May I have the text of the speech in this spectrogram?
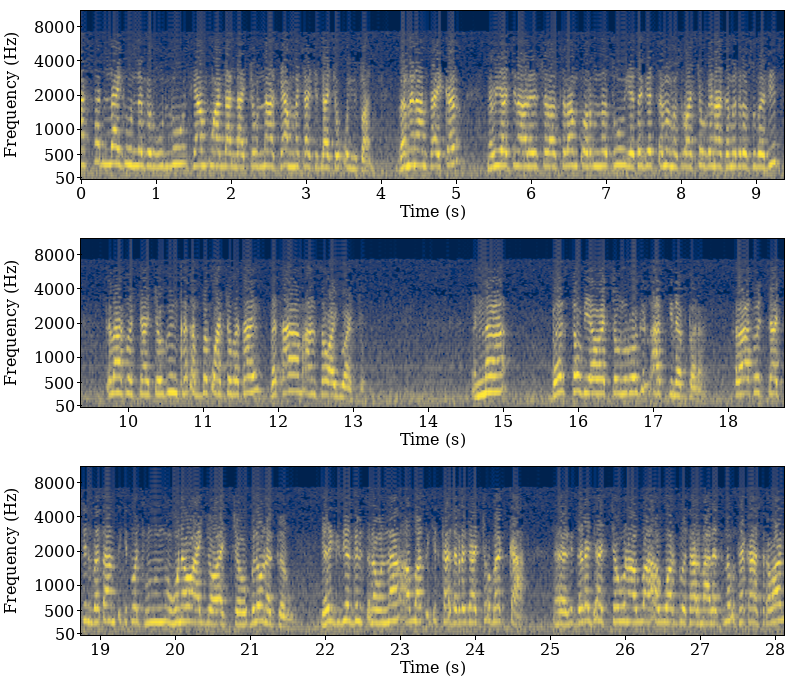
አስፈላጊውን ነገር ሁሉ ሲያሟላላቸውና ሲያመቻችላቸው ቆይቷል። በመናም ሳይቀር ነቢያችን አለ ሰላት ሰላም ጦርነቱ የተገጠመ መስሯቸው ገና ከመድረሱ በፊት ጥላቶቻቸው ግን ከጠበቋቸው በታይ በጣም አንሰው አዩቸው እና በዝተው ቢያዋቸው ኑሮ ግን አስጊ ነበረ። ጥላቶቻችን በጣም ጥቂቶች ሁነው አየኋቸው ብለው ነገሩ ይህ ጊዜ ግልጽ ነውና አላህ ጥቂት ካደረጋቸው በቃ። ደረጃቸውን አላህ አዋርዶታል ማለት ነው። ተካስረዋል።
